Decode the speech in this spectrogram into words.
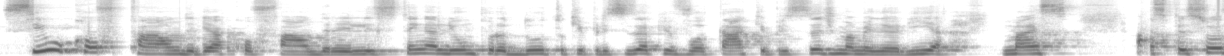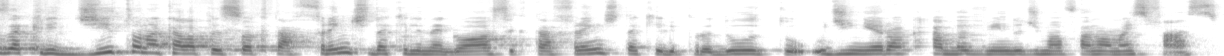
se o co-founder e a co-founder eles têm ali um produto que precisa pivotar, que precisa de uma melhoria, mas as pessoas acreditam naquela pessoa que está à frente daquele negócio, que está à frente daquele produto, o dinheiro acaba vindo de uma forma mais fácil.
